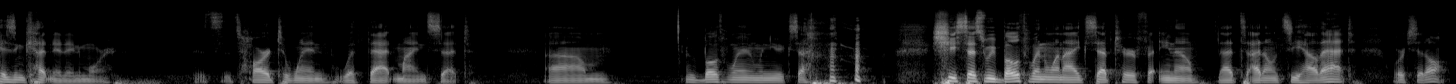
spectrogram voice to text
isn't cutting it anymore. It's it's hard to win with that mindset. Um, we both win when you accept. she says we both win when I accept her. You know that's I don't see how that works at all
